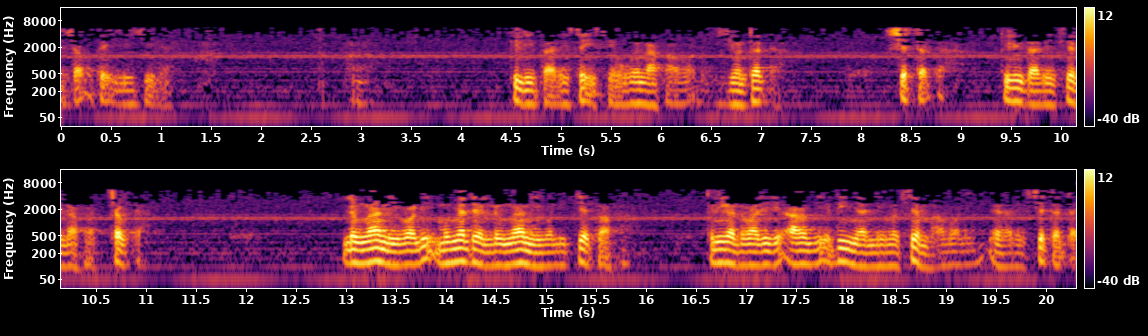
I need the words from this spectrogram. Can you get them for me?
အကြောက်အသိရေးကြည့်တယ်ကိလေသာတွေစိတ်အစဉ်ဝင်လာပါပေါ့ယွန်တတ်တာ ရှစ်တတ်တာကိလေသာတွေဖြစ်လာမှကြောက်တာလုပ်ငန်းတွေပေါ့လေမုံမြတ်တဲ့လုပ်ငန်းတွေပေါ့လေပြက်သွားမှာခရိကသမားကြီးအာရုံကြီးအသိဉာဏ်နေမဖြစ်မှာပေါ့လေအဲ့ဒါတွေရှစ်တတ်တာ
